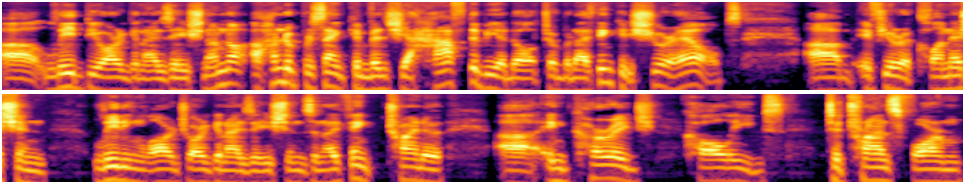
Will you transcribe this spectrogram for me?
uh, lead the organization. I'm not 100% convinced you have to be a doctor, but I think it sure helps um, if you're a clinician leading large organizations. And I think trying to uh, encourage colleagues to transform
